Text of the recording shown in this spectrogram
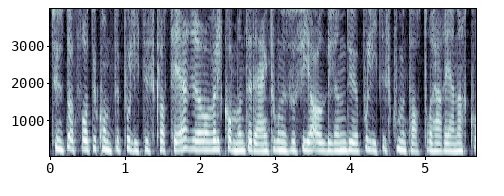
Tusen takk for at du kom til Politisk kvarter, og velkommen til deg, Tone Sofie Aglen. Du er politisk kommentator her i NRK.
